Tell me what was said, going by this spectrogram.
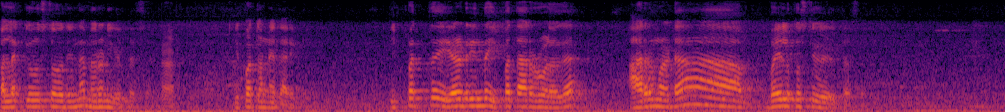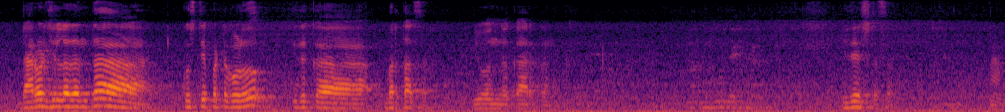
ಪಲ್ಲಕ್ಕಿ ಉತ್ಸವದಿಂದ ಮೆರವಣಿಗೆ ಇರ್ತದೆ ಸರ್ ಇಪ್ಪತ್ತೊಂದನೇ ತಾರೀಕು. ಇಪ್ಪತ್ತ ಎರಡರಿಂದ ಇಪ್ಪತ್ತಾರರೊಳಗೆ ಆರು ಮಠ ಬಯಲು ಕುಸ್ತಿ ಇರುತ್ತೆ ಸರ್. ಧಾರವಾಡ ಜಿಲ್ಲಾದಂಥ ಕುಸ್ತಿಪಟುಗಳು ಇದಕ್ಕೆ ಬರ್ತಾರೆ ಸರ್ ಈ ಒಂದು ಕಾರ್ಯಕ್ರಮಕ್ಕೆ. ಇದೆಷ್ಟು ಸರ್? ಹಾಂ.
